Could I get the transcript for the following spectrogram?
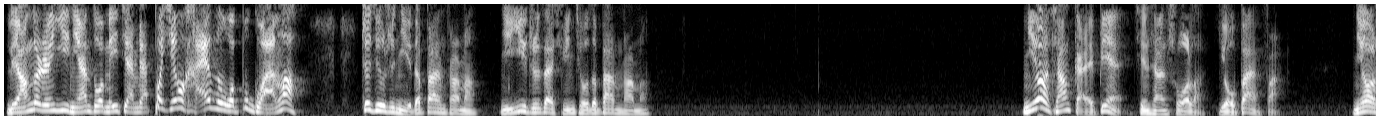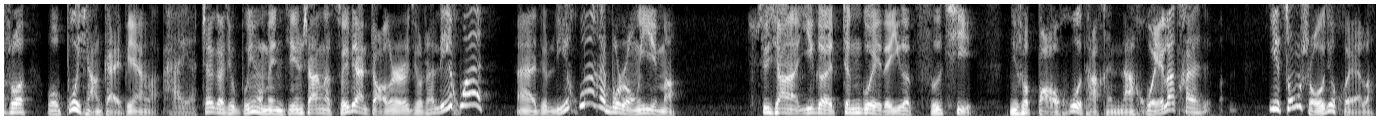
两个人一年多没见面，不行，孩子我不管了，这就是你的办法吗？你一直在寻求的办法吗？你要想改变，金山说了有办法。你要说我不想改变了，哎呀，这个就不用问金山了，随便找个人就说离婚，哎，就离婚还不容易吗？就像一个珍贵的一个瓷器，你说保护它很难，毁了它，一松手就毁了，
